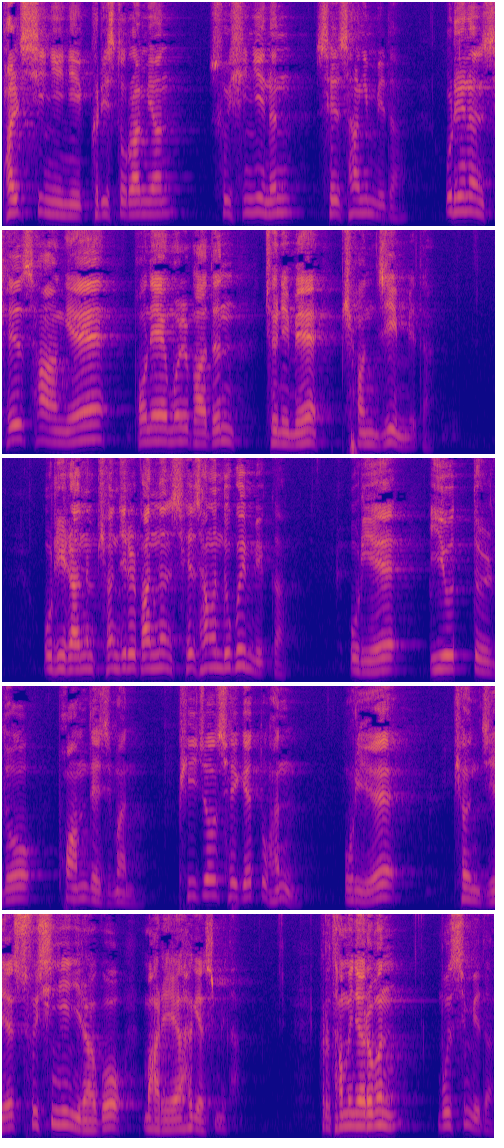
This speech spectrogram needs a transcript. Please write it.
발신인이 그리스도라면 수신인은 세상입니다. 우리는 세상에 보냄을 받은 주님의 편지입니다. 우리라는 편지를 받는 세상은 누구입니까? 우리의 이웃들도 포함되지만 피조 세계 또한 우리의 편지의 수신인이라고 말해야 하겠습니다. 그렇다면 여러분 묻습니다.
